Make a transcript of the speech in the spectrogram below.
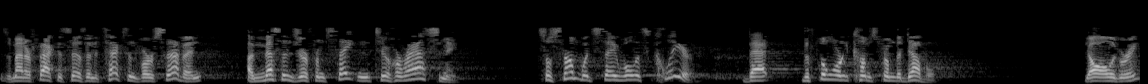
As a matter of fact, it says in the text in verse 7, a messenger from Satan to harass me. So some would say, well, it's clear that the thorn comes from the devil. Y'all agree?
